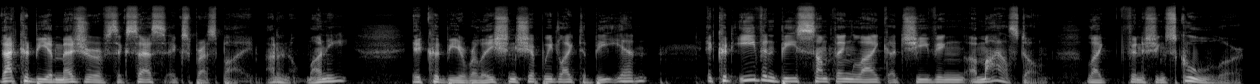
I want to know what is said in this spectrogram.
That could be a measure of success expressed by, I don't know, money. It could be a relationship we'd like to be in. It could even be something like achieving a milestone, like finishing school or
